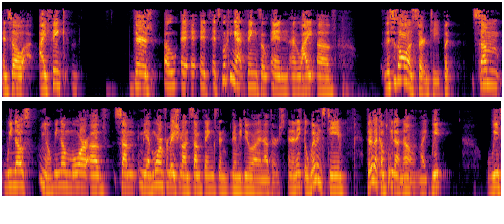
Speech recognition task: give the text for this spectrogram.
And so I think there's a, it, it's looking at things in a light of this is all uncertainty, but some we know you know we know more of some we have more information on some things than than we do on others, and I think the women's team they're the complete unknown. Like we we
